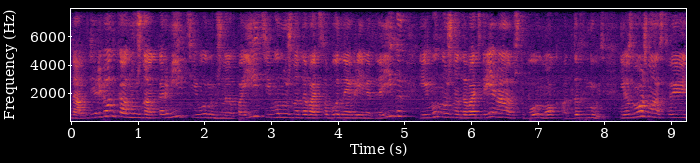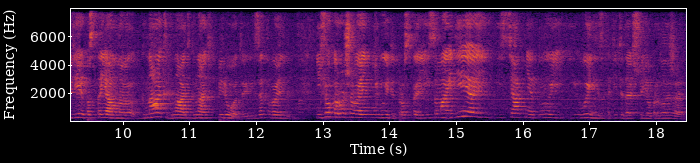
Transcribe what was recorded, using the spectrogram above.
Да, где ребенка нужно кормить, его нужно поить, ему нужно давать свободное время для игр, и ему нужно давать время, чтобы он мог отдохнуть. Невозможно свою идею постоянно гнать, гнать, гнать вперед. И из этого ничего хорошего не выйдет. Просто и сама идея иссякнет, ну и и вы не захотите дальше ее продолжать.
